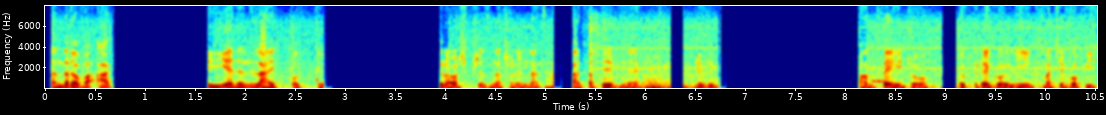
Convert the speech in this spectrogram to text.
Standardowa akcja, jeden like pod tym grosz przeznaczony na charytatywny, który fanpage'u, do którego link macie w opisie.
